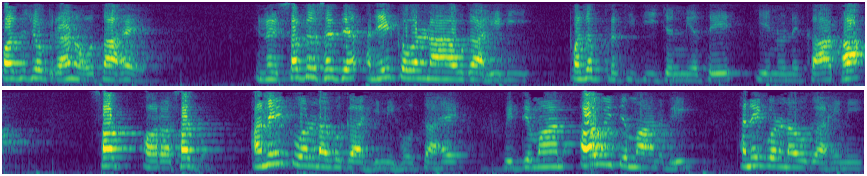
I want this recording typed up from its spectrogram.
पद जो ग्रहण होता है, इन्हें सद सद अनेक वर्णावगाहिनी, पद प्रतीति जन्यते, ये इन्होंने कहा था। सद और असद अनेक वर्ण अवगाहिनी होता है। विद्यमान, अविद्यमान भी अनेक वर्ण अवगाहिनी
